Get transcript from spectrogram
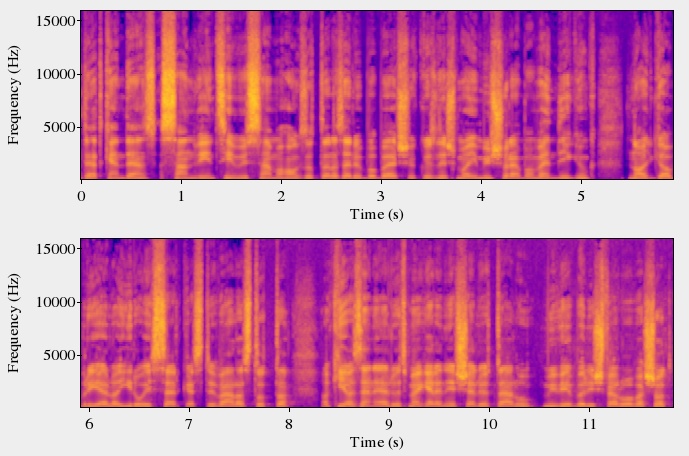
Dead Can Dance Sunwin című száma hangzott el az előbb a belső közlés mai műsorában. Vendégünk Nagy Gabriela író és szerkesztő választotta, aki a zene előtt megjelenés előtt álló művéből is felolvasott.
